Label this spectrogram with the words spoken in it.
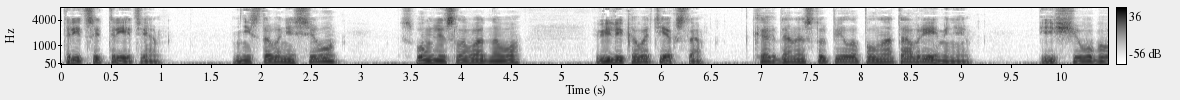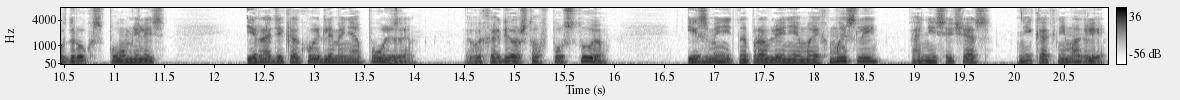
33. Ни с того ни с сего вспомнили слова одного великого текста «Когда наступила полнота времени», из чего бы вдруг вспомнились, и ради какой для меня пользы. Выходило, что впустую. Изменить направление моих мыслей они сейчас никак не могли.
